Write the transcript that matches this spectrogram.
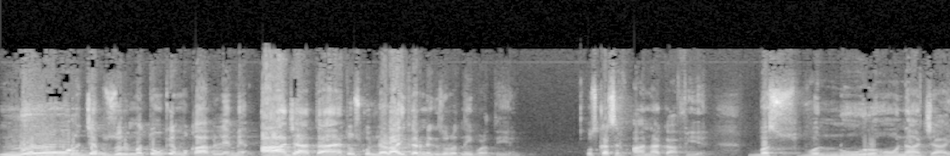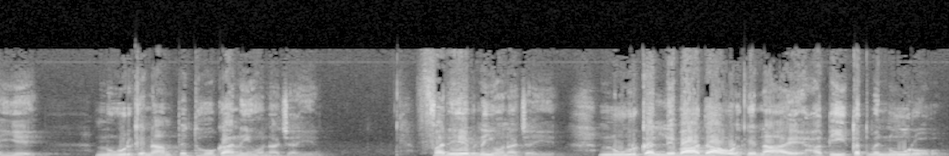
नूर जब जुल्मतों के मुकाबले में आ जाता है तो उसको लड़ाई करने की ज़रूरत नहीं पड़ती है। उसका सिर्फ़ आना काफ़ी है। बस वो नूर होना चाहिए। नूर के नाम पे धोखा नहीं होना चाहिए। फरेब नहीं होना चाहिए। नूर का लिबादा ओढ़ के ना आए, हकीकत में नूर हो।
